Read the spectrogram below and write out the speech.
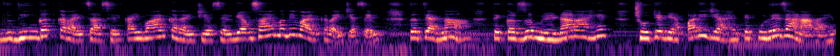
वृद्धिंगत करायचं असेल काही वाढ करायची असेल व्यवसायामध्ये वाढ करायची असेल तर त्यांना ते कर्ज मिळणार आहेत. छोटे व्यापारी जे आहेत ते पुढे जाणार आहेत.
